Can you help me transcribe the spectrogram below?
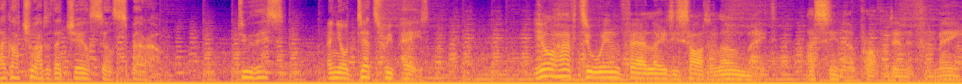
I got you out of that jail cell, Sparrow. Do this, and your debt's repaid. You'll have to win Fair Lady's heart alone, mate. I see no profit in it for me.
